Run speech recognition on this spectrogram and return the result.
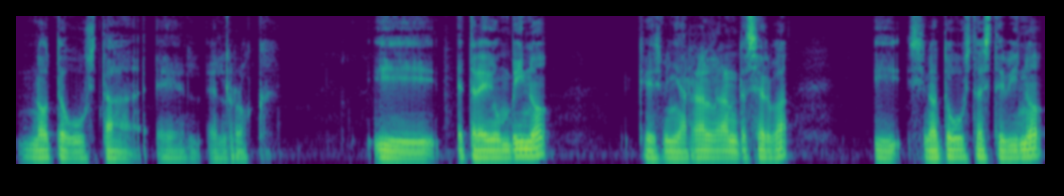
no te gusta el, el rock. Y he traído un vino, que es Viñarreal Gran Reserva, y si no te gusta este vino,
